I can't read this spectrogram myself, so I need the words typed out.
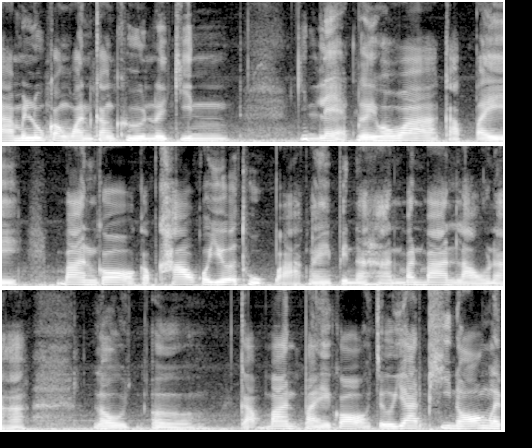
ลาไม่รู้กลางวันกลางคืนเลยกินกินแหลกเลยเพราะว่ากลับไปบ้านก็กับข้าวก็เยอะถูกปากไงเป็นอาหารบ้านๆเรานะคะ เราเออ กลับบ้านไปก็เจอญาติพี่น้องอะไร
